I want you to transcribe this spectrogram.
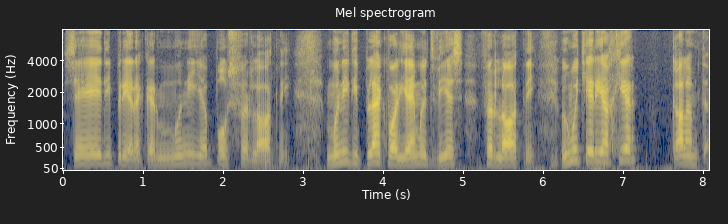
Sê die prediker, moenie jou pos verlaat nie. Moenie die plek waar jy moet wees verlaat nie. Hoe moet jy reageer? Kalmte.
